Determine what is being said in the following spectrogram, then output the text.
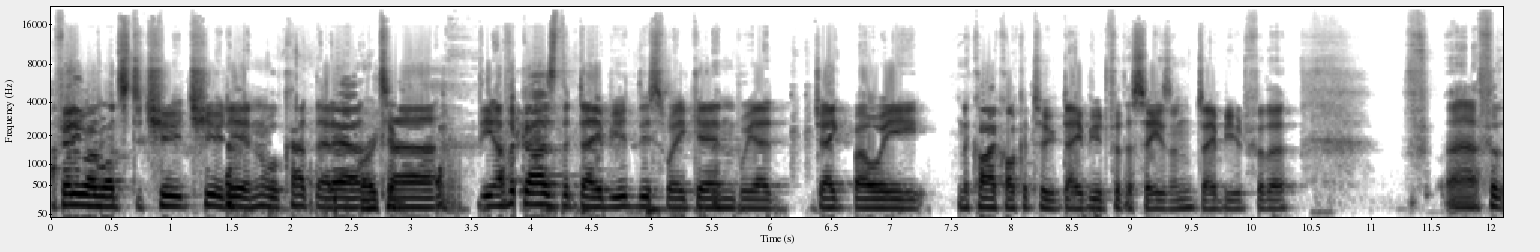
If anyone wants to tune, tune in, we'll cut that out. Uh, the other guys that debuted this weekend, we had Jake Bowey, Nakia Cockatoo debuted for the season, debuted for the uh, for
